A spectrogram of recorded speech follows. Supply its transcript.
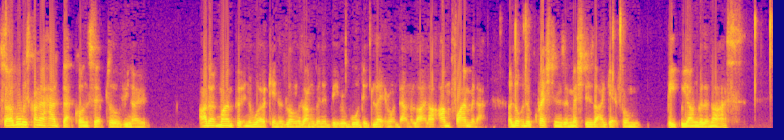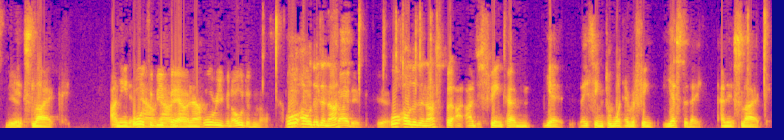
so I've always kind of had that concept of you know I don't mind putting the work in as long as I'm going to be rewarded later on down the line. I, I'm fine with that. A lot of the questions and messages that I get from people younger than us, Yeah. it's like I need it Or now, to be now, fair, now, now. or even older than us. Or older than us. Decided. Yeah. Or older than us, but I, I just think, um, yeah, they seem to want everything yesterday, and it's like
